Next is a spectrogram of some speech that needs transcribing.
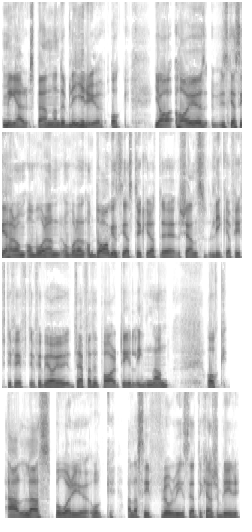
mer spännande blir det ju. Och jag har ju, vi ska se här om, om, våran, om, våran, om dagens gäst tycker att det känns lika 50-50. För vi har ju träffat ett par till innan. Och alla spår ju och alla siffror visar att det kanske blir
